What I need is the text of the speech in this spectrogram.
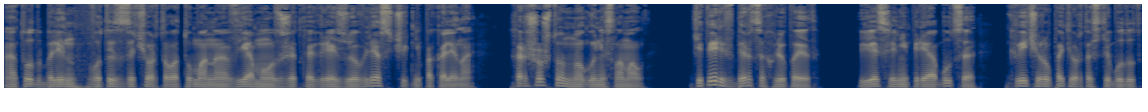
А тут, блин, вот из-за чертова тумана в яму с жидкой грязью в лес чуть не по колено. Хорошо, что ногу не сломал. Теперь в берцах хлюпает. Если не переобуться, к вечеру потертости будут,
